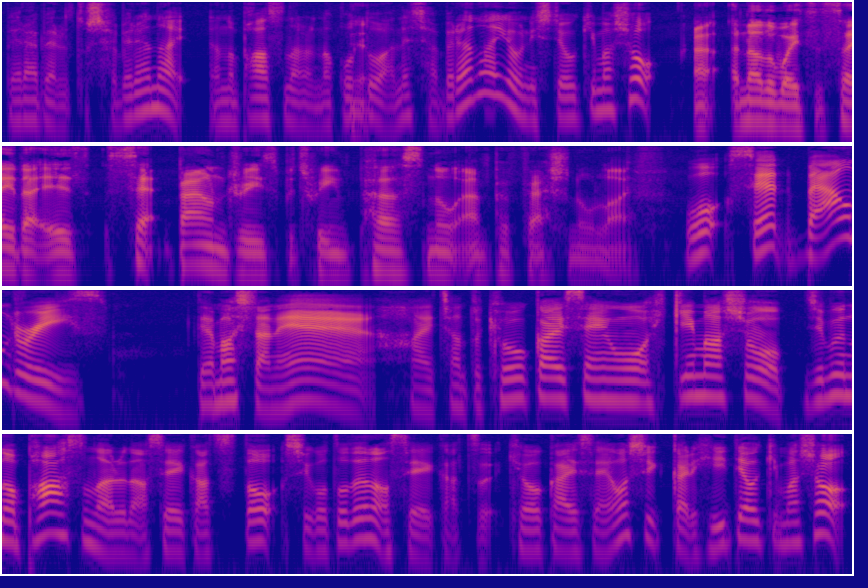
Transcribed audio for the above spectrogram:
ベラベラと喋らないあのパーソナルなことはね喋らないようにしておきましょ A- Another way to say that is set boundaries between personal and professional life. う。を set boundaries 出ましたね。はい、ちゃんと境界線を引きましょう。自分のパーソナルな生活と仕事での生活、境界線をしっかり引いておきましょ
